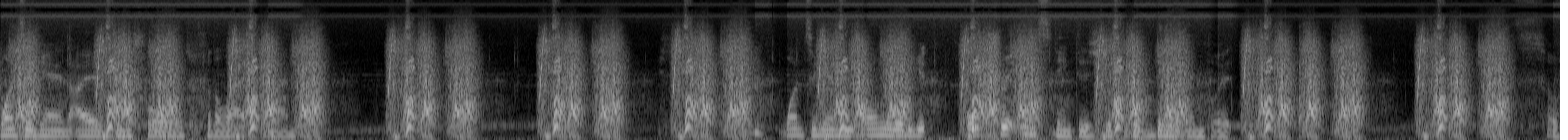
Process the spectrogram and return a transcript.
Once again, I have been trolled for the last time. Once again, the only way to get Ultra Instinct is just to get data input. So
